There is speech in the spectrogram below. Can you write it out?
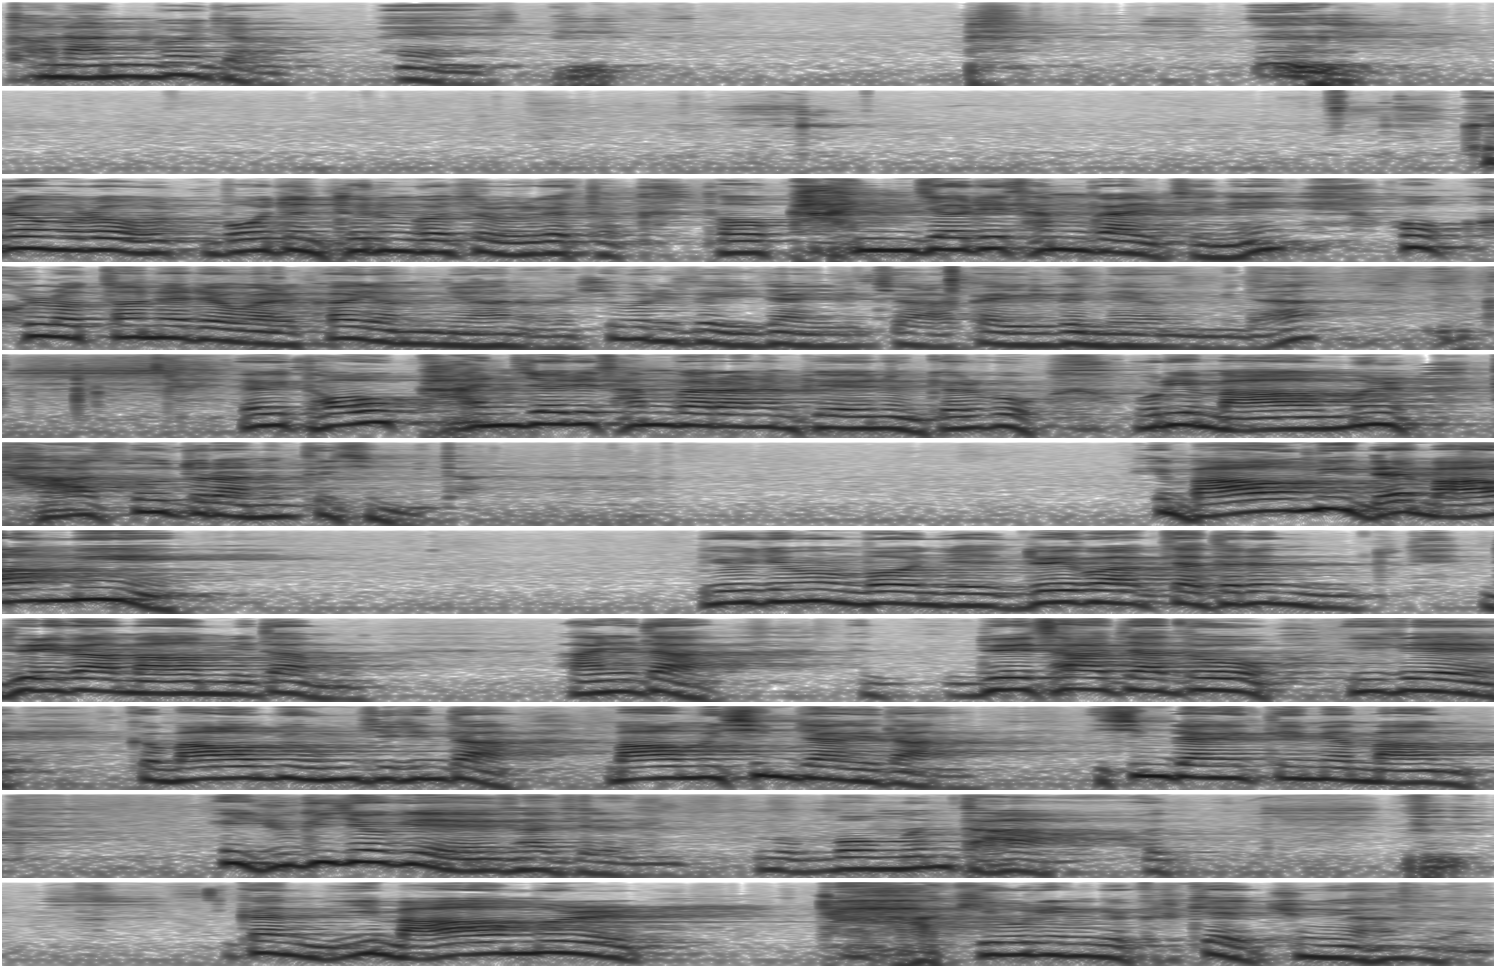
더 나은 거죠. 예. 그러므로 모든 들은 것을 우리가 더, 더욱 간절히 삼갈지니 혹 흘러 떠내려갈까 염려하노라. 히브리서 2장 1절 아까 읽은 내용입니다. 여기 더욱 간절히 삼가라는 표현은 결국 우리 마음을 다 쏟으라는 뜻입니다. 이 마음이 내 마음이 요즘은 뭐 이제 뇌과학자들은 뇌가 마음이다 뭐 아니다 뇌사자도 이게 그 마음이 움직인다. 마음은 심장이다. 심장이 뛰면 마음 유기적이에요 사실은. 뭐 몸은 다. 그러니까 이 마음을 다 기울이는 게 그렇게 중요합니다.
